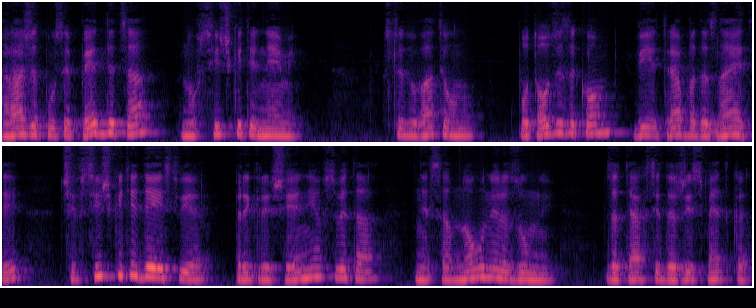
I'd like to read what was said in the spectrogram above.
Раждат му се пет деца, но всичките неми. Следователно, по този закон вие трябва да знаете, че всичките действия, прегрешения в света, не са много неразумни. За тях се държи сметка.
